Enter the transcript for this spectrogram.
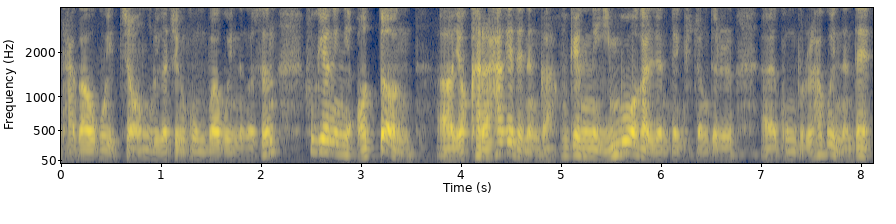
다가오고 있죠. 우리가 지금 공부하고 있는 것은 후견인이 어떤 어, 역할을 하게 되는가, 후견인의 임무와 관련된 규정들을 공부를 하고 있는데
